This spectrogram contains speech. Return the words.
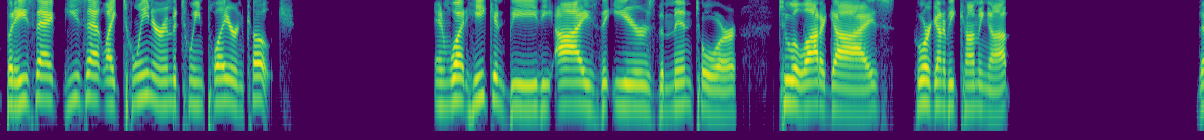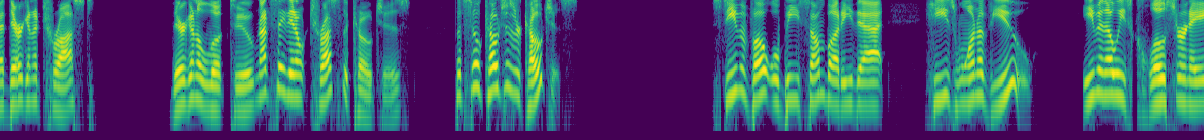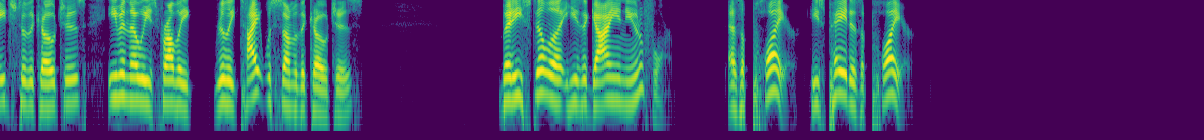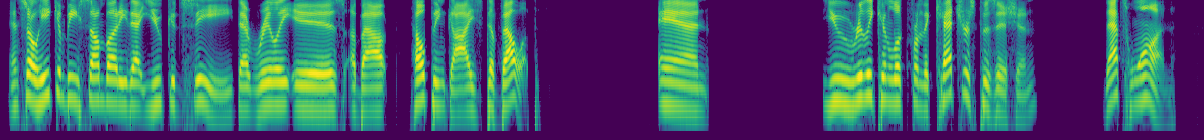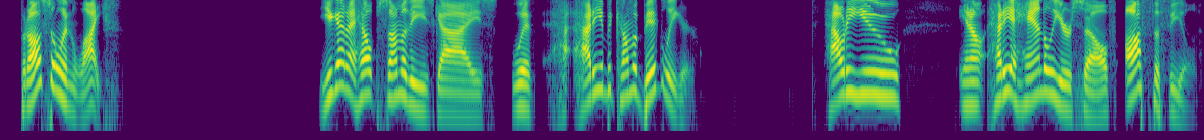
but he's that he's that like tweener in between player and coach. And what he can be the eyes, the ears, the mentor to a lot of guys who are going to be coming up that they're going to trust, they're going to look to. Not to say they don't trust the coaches, but still, coaches are coaches. Stephen Vogt will be somebody that he's one of you. Even though he's closer in age to the coaches, even though he's probably really tight with some of the coaches, but he's still a he's a guy in uniform as a player. He's paid as a player. And so he can be somebody that you could see that really is about helping guys develop. And you really can look from the catcher's position. That's one. But also in life. You got to help some of these guys with how do you become a big leaguer? How do you, you know, how do you handle yourself off the field?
